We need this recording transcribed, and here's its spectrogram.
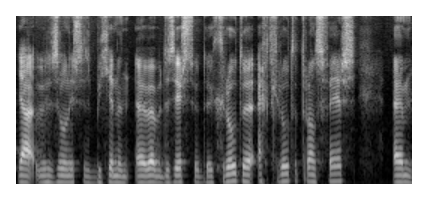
ja, we zullen eerst eens beginnen. We hebben dus eerst de grote, echt grote transfers. Ehm,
